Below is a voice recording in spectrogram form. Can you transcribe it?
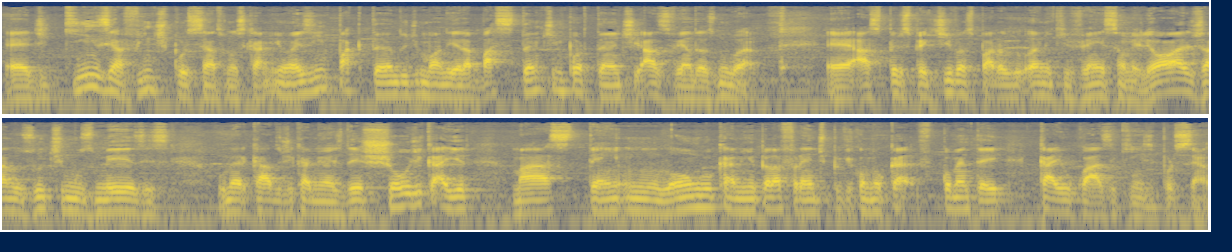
é, de 15 a 20% nos caminhões, impactando de maneira bastante importante as vendas no ano. É, as perspectivas para o ano que vem são melhores. Já nos últimos meses, o mercado de caminhões deixou de cair, mas tem um longo caminho pela frente, porque, como eu comentei, caiu quase 15%.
